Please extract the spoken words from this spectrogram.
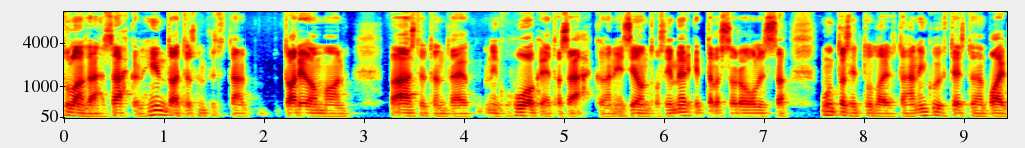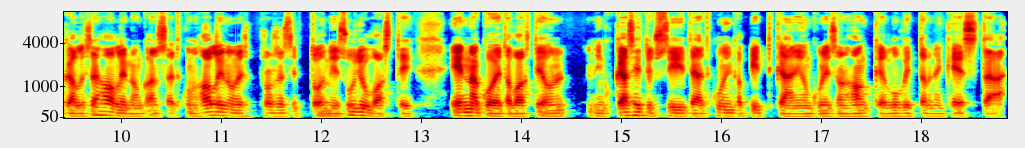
tullaan tähän sähkön hintaan, että jos me pystytään tarjoamaan päästötöntä ja niin kuin huokeita sähköä, niin se on tosi merkittävässä roolissa, mutta sitten tullaan just tähän niin kuin yhteistyöhön paikallisen hallinnon kanssa, että kun hallinnolliset prosessit toimii sujuvasti, ennakoitavasti on niin kuin käsitys siitä, että kuinka pitkään jonkun ison hankkeen luvittaminen kestää,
